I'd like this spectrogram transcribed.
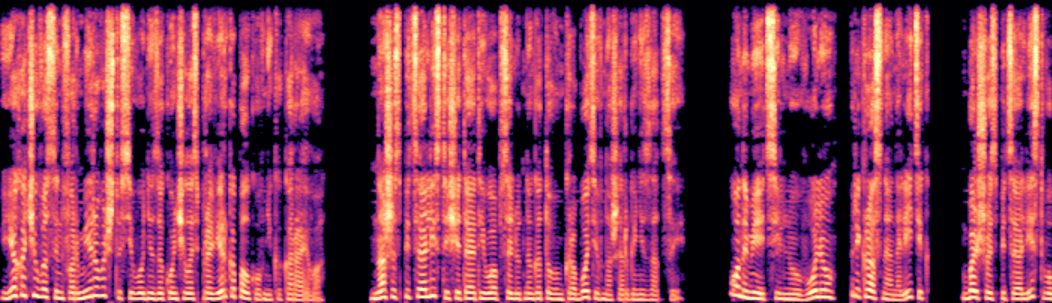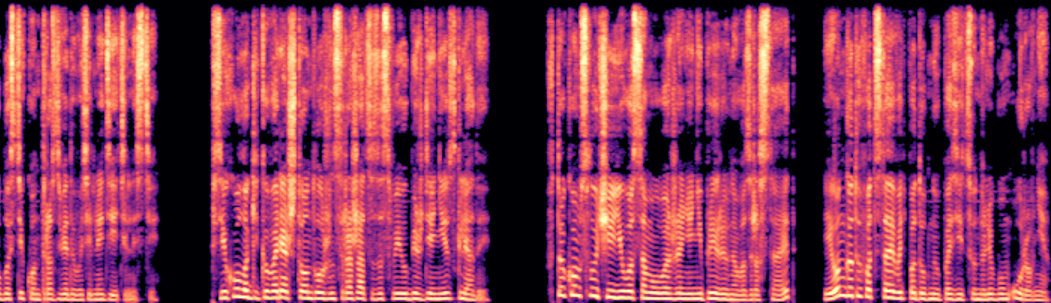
Я хочу вас информировать, что сегодня закончилась проверка полковника Караева. Наши специалисты считают его абсолютно готовым к работе в нашей организации. Он имеет сильную волю, прекрасный аналитик, большой специалист в области контрразведывательной деятельности. Психологи говорят, что он должен сражаться за свои убеждения и взгляды. В таком случае его самоуважение непрерывно возрастает, и он готов отстаивать подобную позицию на любом уровне.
